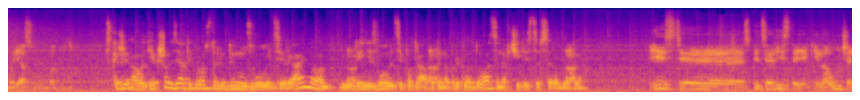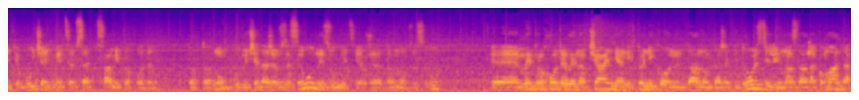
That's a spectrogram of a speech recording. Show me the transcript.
моя сугуба думка. Скажи, а от якщо взяти просто людину з вулиці, реально людині з вулиці потрапити, Так. наприклад, до вас і навчитись це все робити? Так. Є е, спеціалісти, які научать, обучать, ми це все самі проходили. Тобто, ну, будучи навіть в ЗСУ, не з вулиці, а вже давно в ЗСУ, ми проходили навчання, ніхто нікого не в даному даже підрозділі. У нас дана команда,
